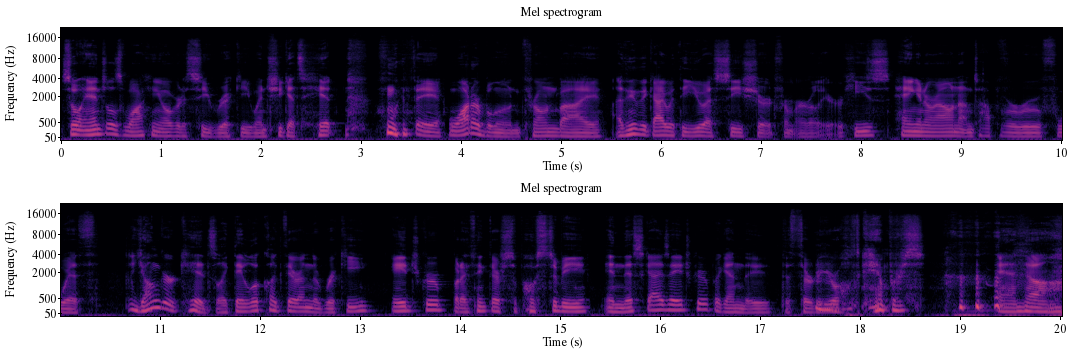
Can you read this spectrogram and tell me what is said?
So Angela's walking over to see Ricky when she gets hit with a water balloon thrown by I think the guy with the USC shirt from earlier. He's hanging around on top of a roof with younger kids. Like they look like they're in the Ricky age group, but I think they're supposed to be in this guy's age group. Again, the the 30-year-old campers. and uh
